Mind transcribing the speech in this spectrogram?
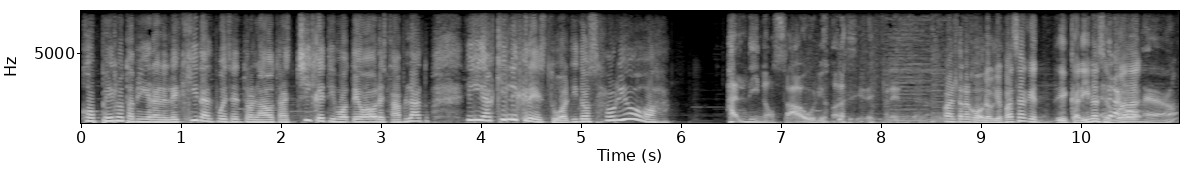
Copelo también era la elegida, después entró la otra chica y Timoteo ahora está hablando. ¿Y a quién le crees tú? ¿Al dinosaurio Al dinosaurio, así de frente. al dragón? Lo que pasa es que eh, Karina se fue a dar- ¿no?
